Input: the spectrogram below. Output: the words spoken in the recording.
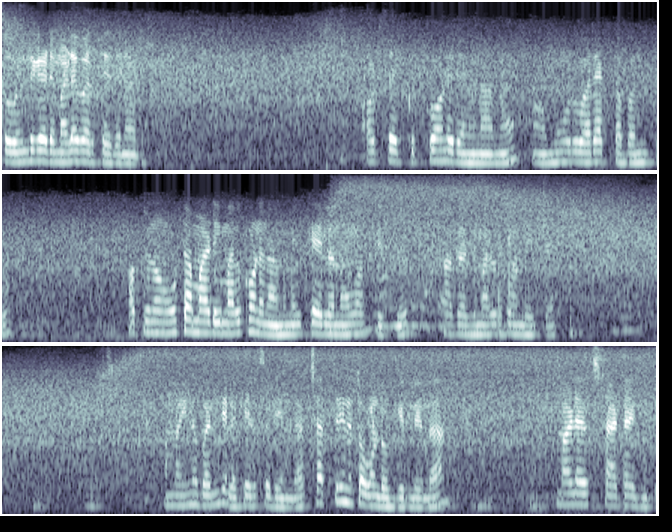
ಸೊ ಹಿಂದ್ಗಡೆ ಮಳೆ ಬರ್ತಾ ಇದೆ ನೋಡಿ. ಔಟ್ಸೈಡ್ ಕುತ್ಕೊಂಡಿದ್ದೇನೆ ನಾನು. ಮೂರುವರೆ ಆಗ್ತಾ ಬಂತು. ಅಷ್ಟು ನಾನು ಊಟ ಮಾಡಿ ಮಲ್ಕೊಂಡೆ ನಾನು. ಮೈಕೈ ಎಲ್ಲ ನೋವಾಗ್ತಿತ್ತು. ಹಾಗಾಗಿ ಮಲ್ಕೊಂಡಿದ್ದೆ. ಅಮ್ಮ ಇನ್ನೂ ಬಂದಿಲ್ಲ ಕೆಲಸದಿಂದ. ಛತ್ರಿನೂ ತೊಗೊಂಡು ಹೋಗಿರಲಿಲ್ಲ. ಮಳೆ ಸ್ಟಾರ್ಟ್ ಆಗಿದೆ.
